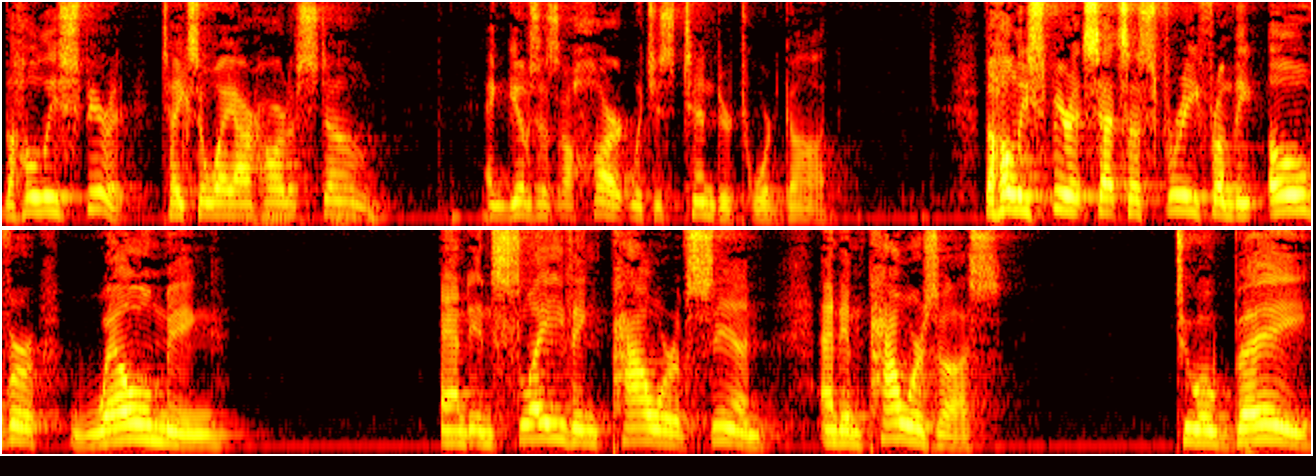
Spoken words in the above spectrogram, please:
The Holy Spirit takes away our heart of stone and gives us a heart which is tender toward God. The Holy Spirit sets us free from the overwhelming and enslaving power of sin and empowers us to obey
